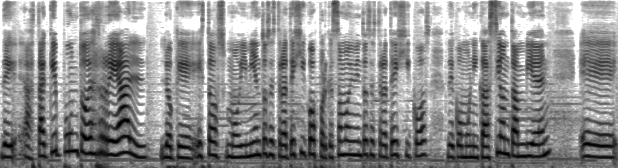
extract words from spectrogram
De hasta qué punto es real lo que estos movimientos estratégicos, porque son movimientos estratégicos de comunicación también, eh,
